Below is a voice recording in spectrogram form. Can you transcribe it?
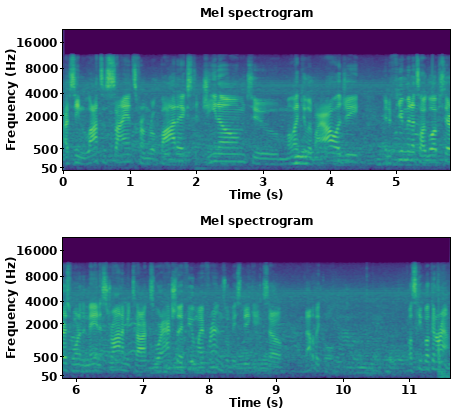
I've seen lots of science from robotics to genome to molecular biology. In a few minutes I'll go upstairs for one of the main astronomy talks where actually a few of my friends will be speaking, so that'll be cool. Let's keep looking around.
